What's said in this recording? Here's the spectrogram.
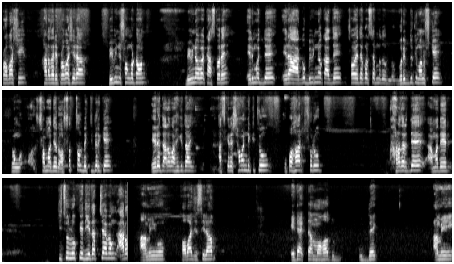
প্রবাসী, হাটাদারি প্রবাসীরা বিভিন্ন সংগঠন বিভিন্নভাবে কাজ করে। এর মধ্যে এরা আগেও বিভিন্ন কাজে সহায়তা করছে গরিব দুঃখী মানুষকে এবং সমাজের অসচ্ছল ব্যক্তিদেরকে। এর ধারাবাহিকতায় আজকের সামান্য কিছু উপহার স্বরূপ হাটাদারিতে আমাদের কিছু লোককে দিয়ে যাচ্ছে এবং আরও আমিও প্রবাসে ছিলাম। এটা একটা মহৎ উদ- উদ্যোগ। আমি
